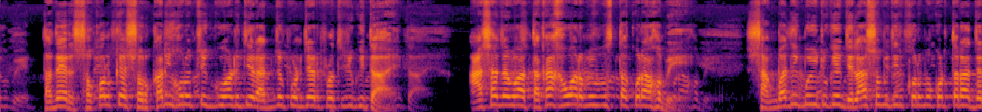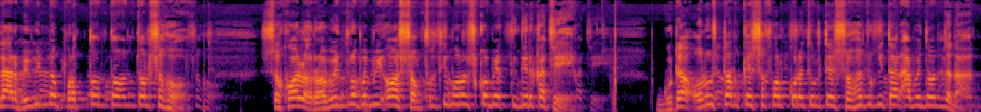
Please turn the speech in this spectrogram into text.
তাদের সকলকে সরকারি খরচে গুয়াহাটিতে রাজ্য পর্যায়ের প্রতিযোগিতায় আসা যাওয়া টাকা খাওয়ার ব্যবস্থা করা হবে। সাংবাদিক বৈঠকে জেলা সমিতির কর্মকর্তারা জেলার বিভিন্ন প্রত্যন্ত অঞ্চল সহ সকল রবীন্দ্রপ্রেমী ও সংস্কৃতি মনস্ক ব্যক্তিদের কাছে গোটা অনুষ্ঠানকে সফল করে তুলতে সহযোগিতার আবেদন জানান।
